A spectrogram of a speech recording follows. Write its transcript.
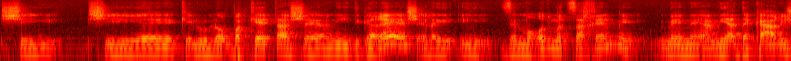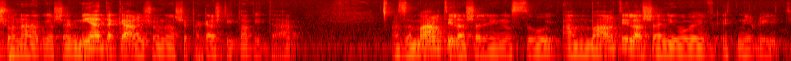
שהיא, שהיא אה, כאילו לא בקטע שאני אתגרש, אלא היא, היא, זה מאוד מצא חן מעיניה מהדקה הראשונה, בגלל שמהדקה הראשונה שפגשתי את אביטל, אז אמרתי לה שאני נשוי, אמרתי לה שאני אוהב את נירית,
